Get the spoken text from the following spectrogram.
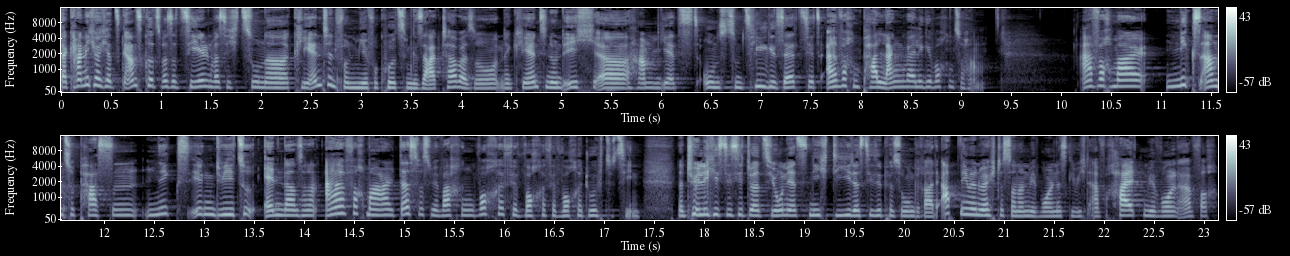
da kann ich euch jetzt ganz kurz was erzählen, was ich zu einer Klientin von mir vor kurzem gesagt habe. Also eine Klientin und ich äh, haben jetzt uns zum Ziel gesetzt, jetzt einfach ein paar langweilige Wochen zu haben. Einfach mal nichts anzupassen, nichts irgendwie zu ändern, sondern einfach mal das, was wir machen, Woche für Woche für Woche durchzuziehen. Natürlich ist die Situation jetzt nicht die, dass diese Person gerade abnehmen möchte, sondern wir wollen das Gewicht einfach halten. Wir wollen einfach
